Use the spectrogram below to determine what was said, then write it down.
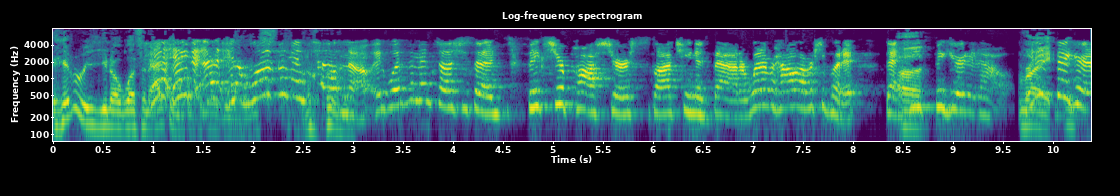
Henry, you know, wasn't And, acting. and, and it wasn't until no, it wasn't until she said, "Fix your posture. Slouching is bad," or whatever, however she put it, that Uh, he figured it out. Right. didn't figure it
